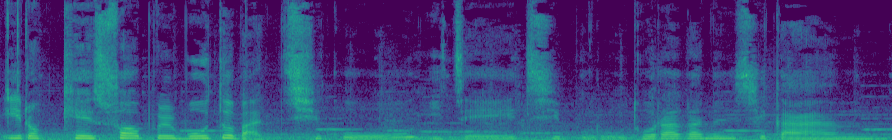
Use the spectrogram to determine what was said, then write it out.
이렇게 수업을 모두 마치고 이제 집으로 돌아가는 시간.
